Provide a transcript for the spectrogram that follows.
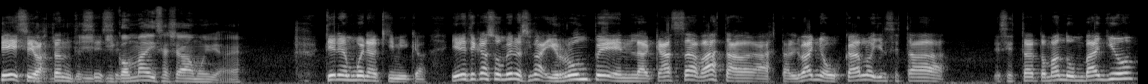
Sí, sí, bastante, Y, sí, y sí. con Maggie se ha llevado muy bien, ¿eh? Tienen buena química. Y en este caso, menos encima, irrumpe en la casa, va hasta, hasta el baño a buscarlo y él se está, se está tomando un baño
